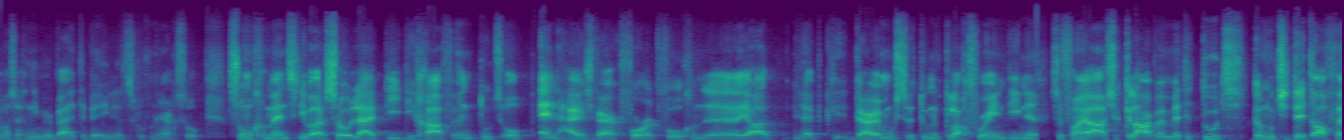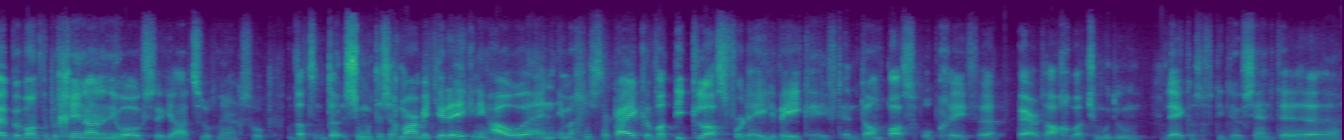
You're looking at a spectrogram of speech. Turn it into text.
was echt niet meer bij te benen. Dat sloeg nergens op. Sommige mensen die waren zo lijp, die, die gaven een toets op en huiswerk voor het volgende. Ja, heb ik, daar moesten we toen een klacht voor indienen. Zo van, ja, als je klaar bent met de toets, dan moet je dit af hebben, want we beginnen aan een nieuw hoofdstuk. Ja, het sloeg nergens op. Dat, ze moeten zeg maar een beetje rekening houden en in mijn gister kijken wat die klas voor de hele week heeft. En dan pas opgeven per dag wat je moet doen. Het leek alsof die docenten eh,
